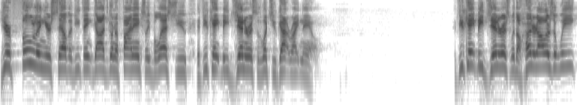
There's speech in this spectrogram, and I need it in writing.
You're fooling yourself if you think God's going to financially bless you if you can't be generous with what you've got right now. If you can't be generous with $100 a week,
